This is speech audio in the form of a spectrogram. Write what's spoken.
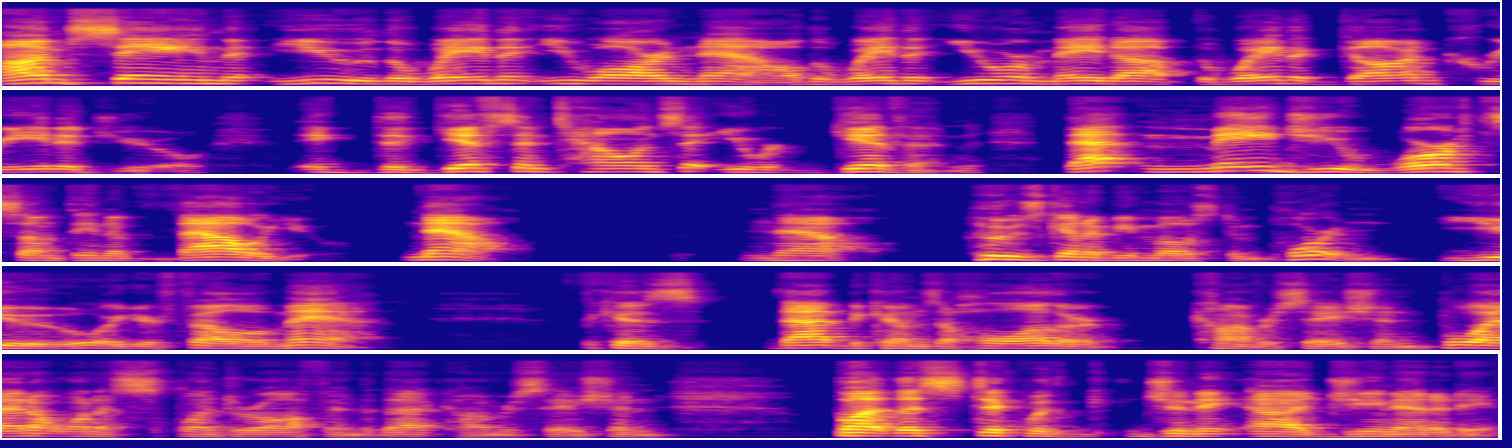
I'm saying that you, the way that you are now, the way that you are made up, the way that God created you, the gifts and talents that you were given, that made you worth something of value. Now, now, who's going to be most important, you or your fellow man? Because that becomes a whole other conversation. Boy, I don't want to splinter off into that conversation, but let's stick with gene, uh, gene editing.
